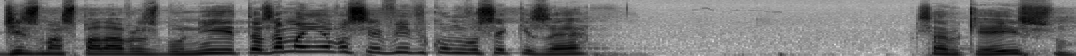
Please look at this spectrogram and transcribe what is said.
diz umas palavras bonitas. Amanhã você vive como você quiser. Sabe o que é isso?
